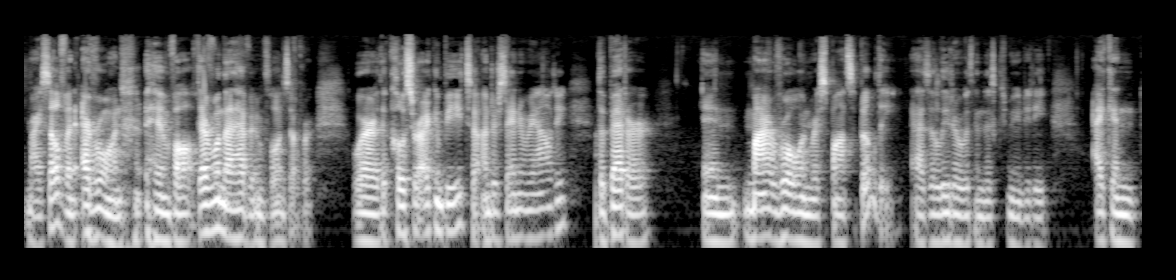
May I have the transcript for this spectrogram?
myself and everyone involved, everyone that I have influence over. Where the closer I can be to understanding reality, the better in my role and responsibility as a leader within this community, I can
